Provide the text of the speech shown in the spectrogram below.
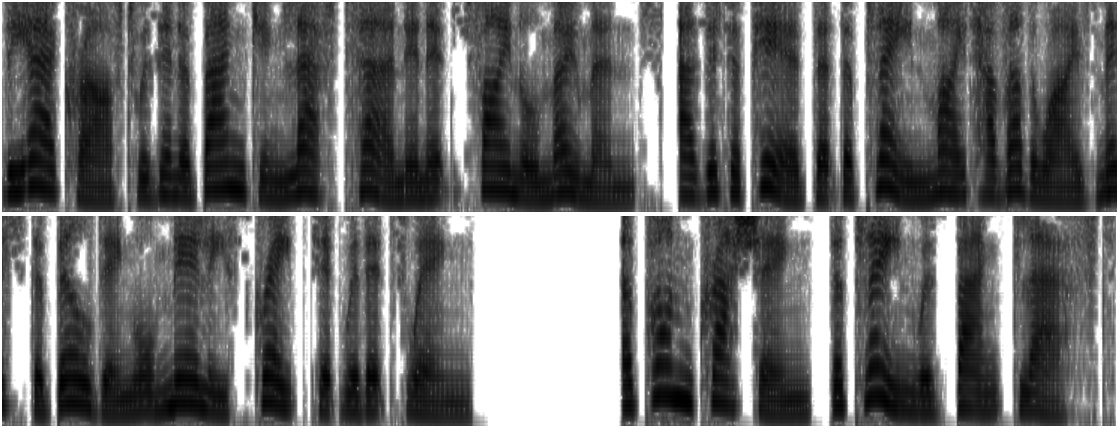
the aircraft was in a banking left turn in its final moments, as it appeared that the plane might have otherwise missed the building or merely scraped it with its wing. Upon crashing, the plane was banked left.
